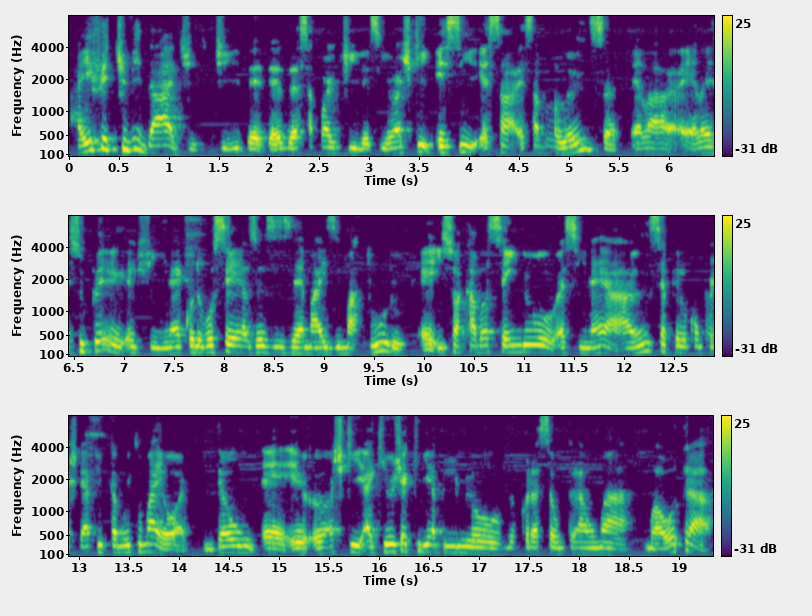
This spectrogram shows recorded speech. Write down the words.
a efetividade de, de, de, dessa partilha. Assim. Eu acho que esse, essa, essa balança ela, ela é super, enfim, né? Quando você às vezes é mais imaturo, é, isso acaba sendo assim, né? A ânsia pelo compartilhar fica muito maior. Então, é, eu, eu, acho que aqui eu já queria abrir meu, meu coração para uma, uma outra,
